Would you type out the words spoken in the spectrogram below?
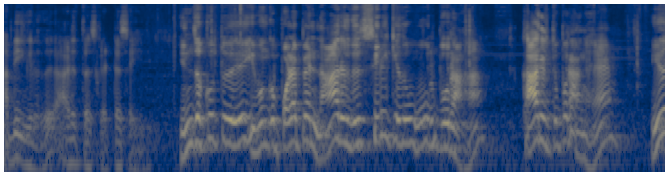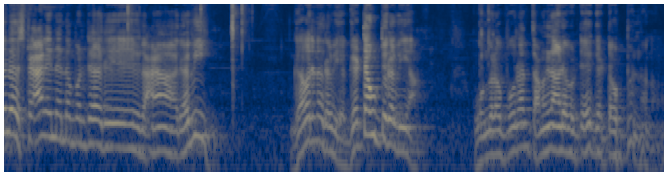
அப்படிங்கிறது அடுத்த கெட்ட செய்தி. இந்த கூத்து இவங்க பொழப்பே நாறுது சிரிக்குது ஊர் பூரா. காரி துப்புறாங்க. இதில் ஸ்டாலின் என்ன பண்ணுறாரு ரவி. கவர்னர் ரவியா? கெட் அவுட் ரவியா? உங்களை பூரா தமிழ்நாடை விட்டே கெட் அவுட் பண்ணணும்.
